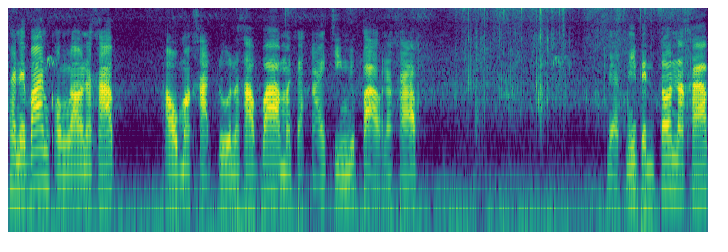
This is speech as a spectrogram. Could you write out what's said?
ภายในบ้านของเรานะครับ เอามาขัดดูนะครับว่ามันจะหายจริงหรือเปล่านะครับ แบบนี้เป็นต้นนะครับ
